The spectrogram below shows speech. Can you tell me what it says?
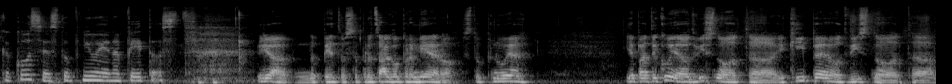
kako se stopnjuje napetost? Ja, napetost se pred vsako premjero stopnjuje. Je pa tako, je odvisno od uh, ekipe, odvisno od uh,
